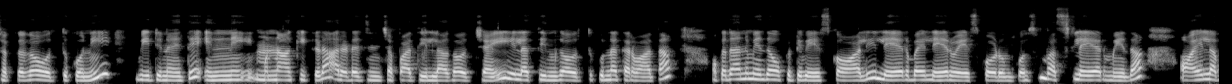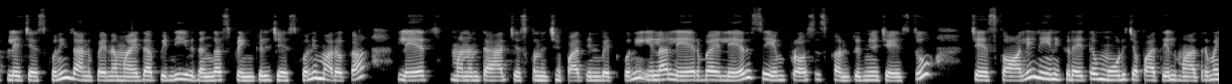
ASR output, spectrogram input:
చక్కగా ఒత్తుకొని వీటిని అయితే ఎన్ని నాకు ఇక్కడ అర డజన్ చపాతీలాగా వచ్చాయి. ఇలా తిన్గా ఒత్తుకున్న తర్వాత ఒకదాని మీద ఒకటి వేసుకోవాలి. లేయర్ బై లేయర్ వేసుకోవడం కోసం ఫస్ట్ లేయర్ మీద ఆయిల్ అప్లై చేసుకొని దానిపైన మైదా పిండి ఈ విధంగా స్ప్రింకిల్ చేసుకొని మరొక లేయర్ మనం తయారు చేసుకున్న చపాతీని పెట్టుకొని ఇలా layer by layer same process continue చేస్తూ చేసుకోవాలి. నేను ఇక్కడైతే మూడు చపాతీలు మాత్రమే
